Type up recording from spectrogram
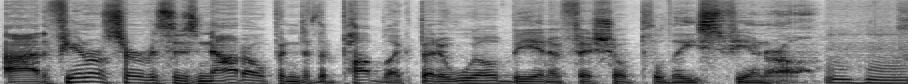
Uh, the funeral service is not open to the public, but it will be an official police funeral. Mm-hmm.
